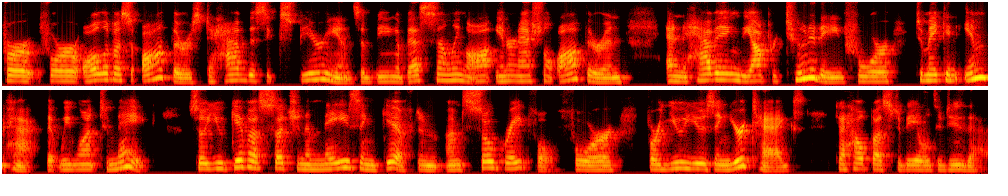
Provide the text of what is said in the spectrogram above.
for, for all of us authors to have this experience of being a best-selling international author and, and having the opportunity for to make an impact that we want to make. So you give us such an amazing gift, and I'm so grateful for, for you using your tags to help us to be able to do that.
